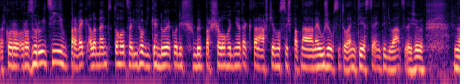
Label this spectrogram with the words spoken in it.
jako rozhodující prvek, element toho celého víkendu, jako když by pršelo hodně, tak ta návštěvnost je špatná, neužijou si to ani ty jezdci, ani ty diváci, takže no,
